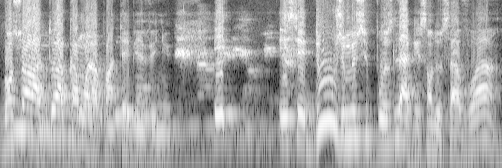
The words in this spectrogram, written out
Bonsoir à toi, Kamola Panthère, bienvenue. Et, et c'est d'où je me suis posé la question de savoir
